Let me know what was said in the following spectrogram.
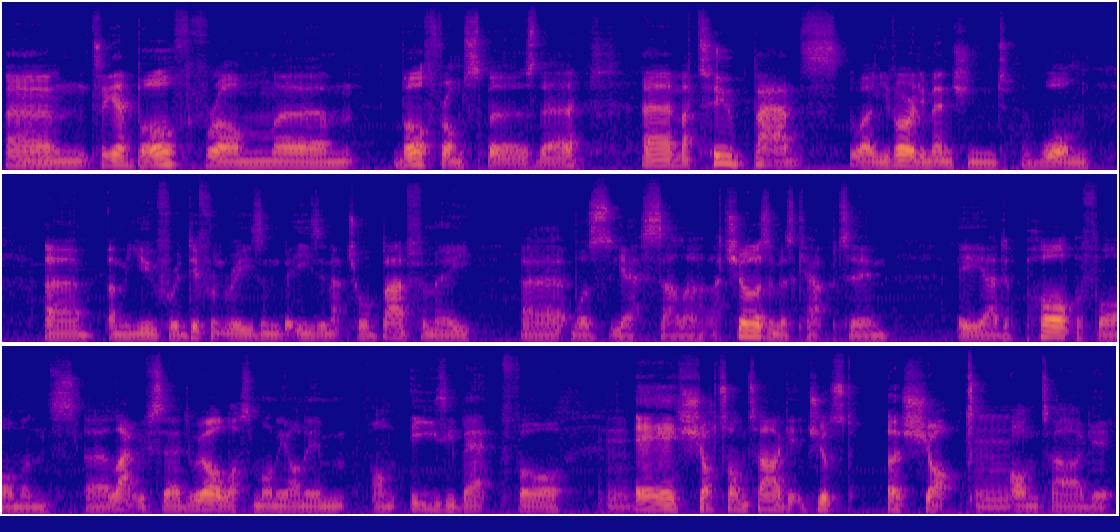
Um, So yeah, both from um, both from Spurs there. Uh, my two bads. Well, you've already mentioned one. Um, I'm you for a different reason, but he's an actual bad for me. Uh, was yes, Salah. I chose him as captain. He had a poor performance. Uh, like we've said, we all lost money on him on easy bet for a shot on target, just a shot on target.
